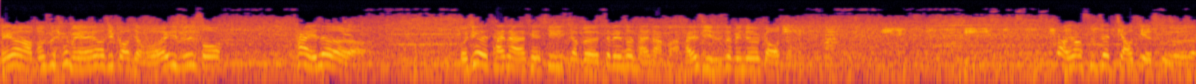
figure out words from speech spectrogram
没有啊，不是没人要去高雄。我的意思是说，太热了。我觉得台南的天气，呃，不，这边算台南吗？还是其实这边就是高雄？这好像是在交界处，对不对？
